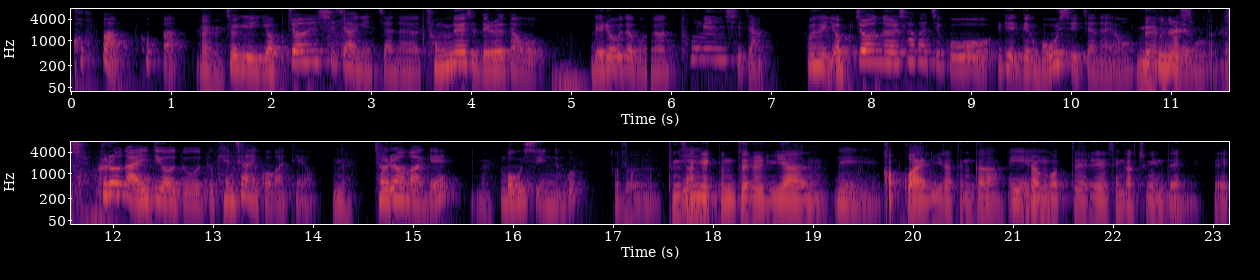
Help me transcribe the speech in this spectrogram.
컵밥, 컵밥. 네네. 저기 엽전 시장 있잖아요. 종로에서 내려다 오- 내려오다 보면 통인 시장. 그래서 엽전을 사가지고 이렇게 내가 먹을 수 있잖아요. 네, 돈을 맞습니다. 내고. 네. 그런 아이디어도 또 괜찮을 것 같아요. 네. 저렴하게 네. 먹을 수 있는 곳. 저도 등산객 분들을 위한 네. 컵과 알리라든가 예. 이런 것들을 생각 중인데 음.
